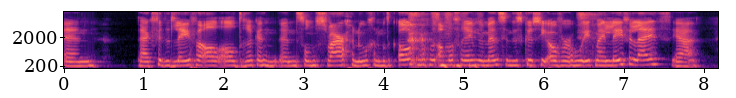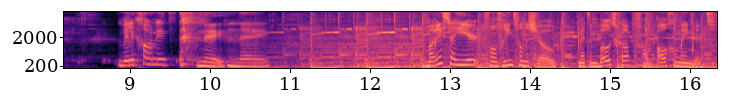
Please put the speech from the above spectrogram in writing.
En ja, ik vind het leven al, al druk en, en soms zwaar genoeg. En dan moet ik ook nog met allemaal vreemde mensen in discussie over hoe ik mijn leven leid. Ja, wil ik gewoon niet. Nee. Nee. Marissa hier van Vriend van de Show met een boodschap van algemeen nut.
